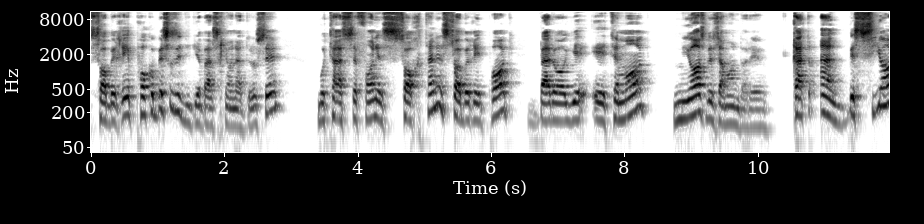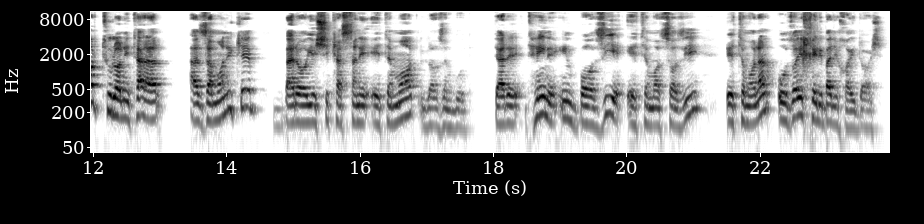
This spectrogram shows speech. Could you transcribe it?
سابقه پاک رو بسازید دیگه بس خیانت درسته؟ متاسفانه ساختن سابقه پاک برای اعتماد نیاز به زمان داره. قطعا بسیار طولانی تر از زمانی که برای شکستن اعتماد لازم بود. در حین این بازی اعتماد سازی احتمالا اوضاع خیلی بدی خواهید داشت.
